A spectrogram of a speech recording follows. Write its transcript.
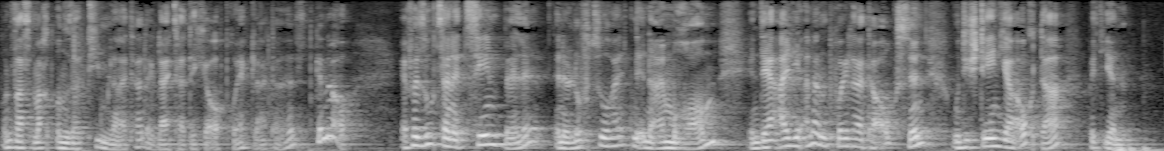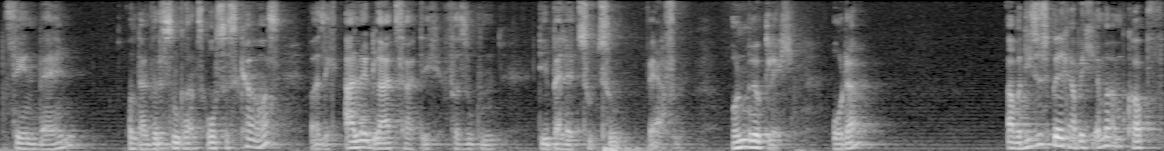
Und was macht unser Teamleiter, der gleichzeitig ja auch Projektleiter ist? Genau. Er versucht seine zehn Bälle in der Luft zu halten in einem Raum, in der all die anderen Projektleiter auch sind und die stehen ja auch da mit ihren zehn Bällen und dann wird es ein ganz großes Chaos, weil sich alle gleichzeitig versuchen, die Bälle zuzuwerfen. Unmöglich, oder? Aber dieses Bild habe ich immer im Kopf,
